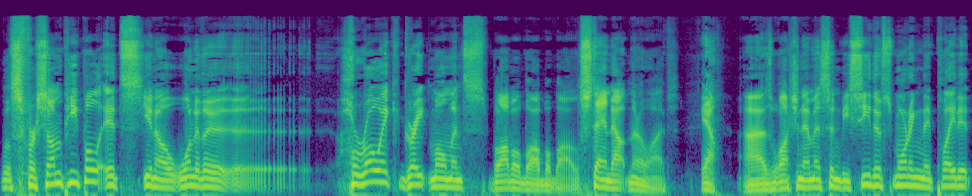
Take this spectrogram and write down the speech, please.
Well, for some people, it's you know one of the uh, heroic, great moments. Blah blah blah blah blah. Stand out in their lives. Yeah. I was watching MSNBC this morning. They played it.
